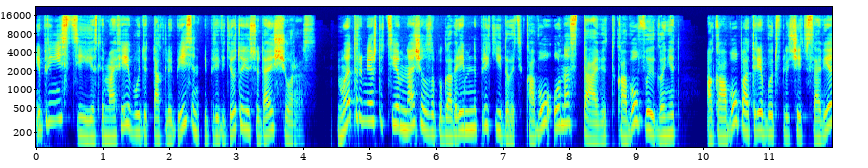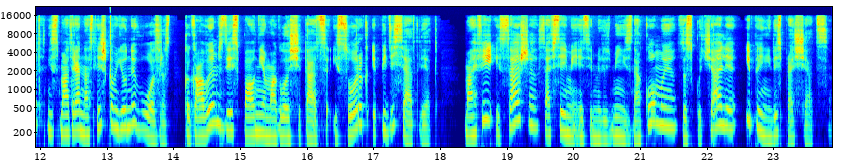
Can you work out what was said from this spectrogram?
и принести, если Мафей будет так любезен и приведет ее сюда еще раз. Мэтр между тем начал заблаговременно прикидывать, кого он оставит, кого выгонит, а кого потребует включить в совет, несмотря на слишком юный возраст, каковым здесь вполне могло считаться и 40, и 50 лет. Мафей и Саша, со всеми этими людьми незнакомые, заскучали и принялись прощаться.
